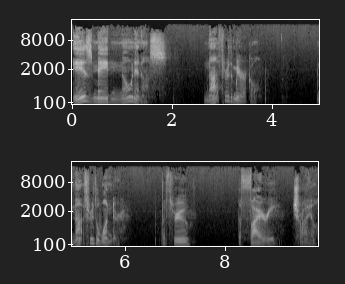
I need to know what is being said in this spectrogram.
is made known in us, not through the miracle, not through the wonder, but through the fiery trial.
